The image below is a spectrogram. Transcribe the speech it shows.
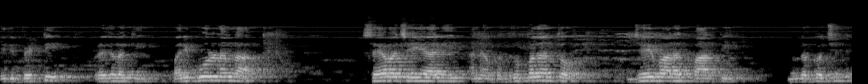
ఇది పెట్టి ప్రజలకి పరిపూర్ణంగా సేవ చేయాలి అనే ఒక దృక్పథంతో జై భారత్ పార్టీ ముందరికొచ్చింది.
